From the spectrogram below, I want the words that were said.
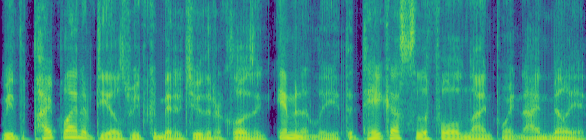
We have a pipeline of deals we've committed to that are closing imminently that take us to the full 9.9 million.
